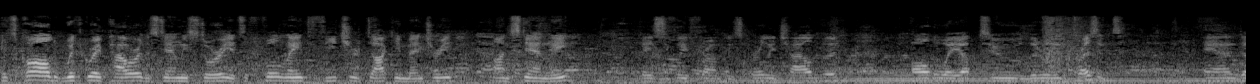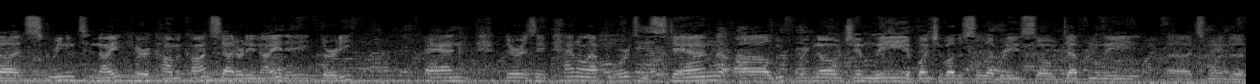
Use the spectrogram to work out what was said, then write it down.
It's called With Great Power, the Stan Lee story. It's a full length feature documentary on Stan Lee, basically from his early childhood all the way up to literally the present. And uh, it's screening tonight here at Comic Con, Saturday night at 8.30. And there is a panel afterwards with Stan, uh, Lou Ferrigno, Jim Lee, a bunch of other celebrities. So definitely, uh, it's one of the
